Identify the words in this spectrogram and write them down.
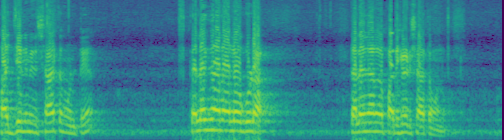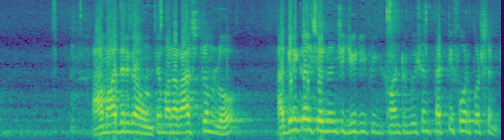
పద్దెనిమిది శాతం ఉంటే తెలంగాణలో కూడా తెలంగాణలో పదిహేడు శాతం అనుకుంటా ఆ మాదిరిగా ఉంటే మన రాష్ట్రంలో అగ్రికల్చర్ నుంచి జీడిపికి కాంట్రిబ్యూషన్ థర్టీ ఫోర్ పర్సెంట్.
